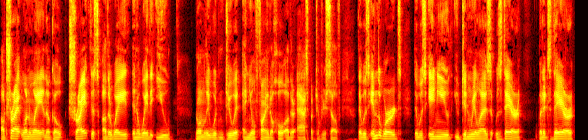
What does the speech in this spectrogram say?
I'll try it one way and they'll go, try it this other way in a way that you normally wouldn't do it. And you'll find a whole other aspect of yourself that was in the words, that was in you, that you didn't realize it was there, but it's there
